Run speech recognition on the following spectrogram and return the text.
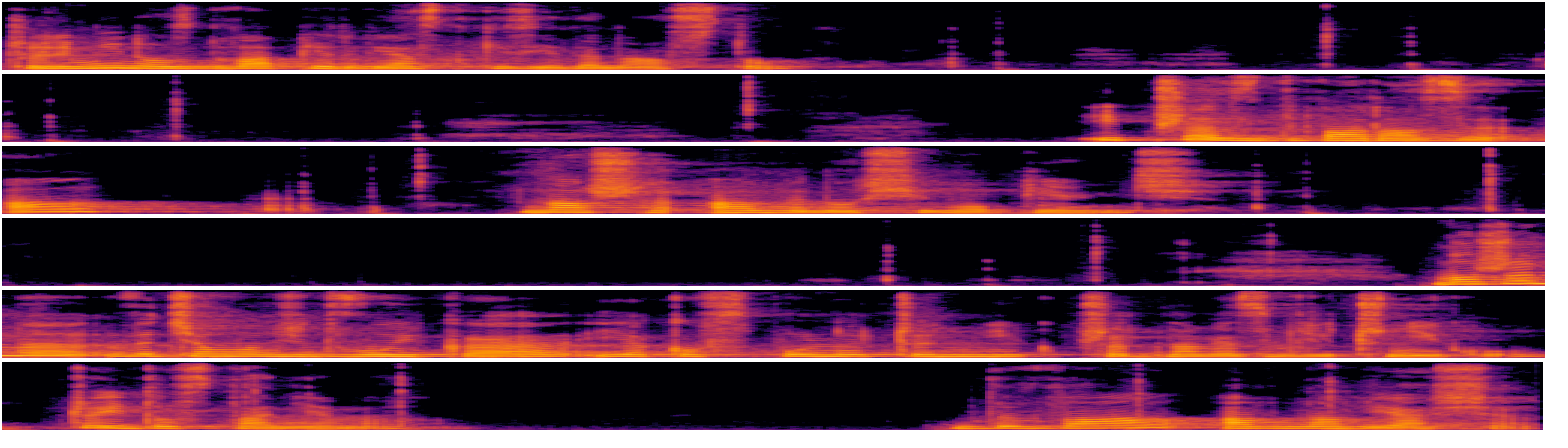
czyli minus 2 pierwiastki z 11. I przez 2 razy a nasze a wynosiło 5. Możemy wyciągnąć dwójkę jako wspólny czynnik przed nawias w liczniku, czyli dostaniemy 2, a w nawiasie.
